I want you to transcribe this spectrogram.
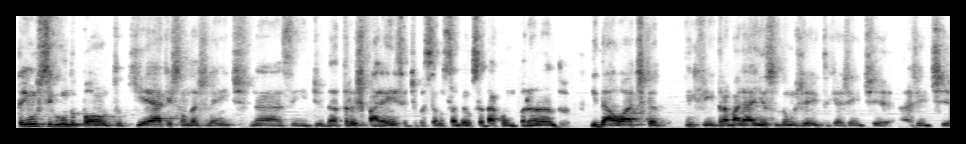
Tem um segundo ponto, que é a questão das lentes, né, assim, de, da transparência, de você não saber o que você está comprando, e da ótica, enfim, trabalhar isso de um jeito que a gente, a gente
